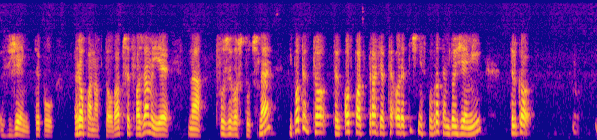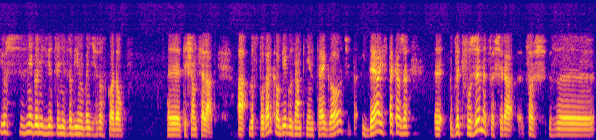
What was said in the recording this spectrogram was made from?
z ziemi, typu ropa naftowa, przetwarzamy je na tworzywo sztuczne i potem to, ten odpad trafia teoretycznie z powrotem do ziemi, tylko już z niego nic więcej nie zrobimy, będzie się rozkładał y, tysiące lat. A gospodarka obiegu zamkniętego, idea jest taka, że y, wytworzymy coś, coś z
